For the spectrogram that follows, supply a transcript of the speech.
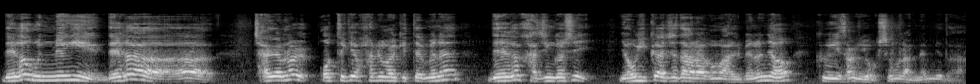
내가 운명이 내가 자연을 어떻게 활용했기 때문에 내가 가진 것이 여기까지다라고 알면은요 그 이상 욕심을 안 냅니다.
